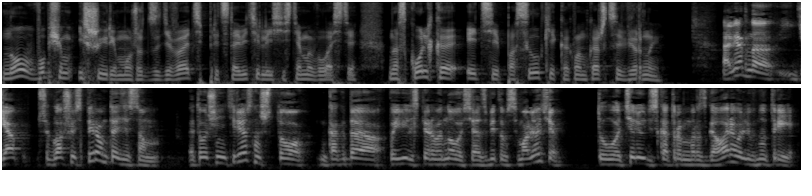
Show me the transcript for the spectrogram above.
но, в общем, и шире может задевать представителей системы власти. Насколько эти посылки, как вам кажется, верны? Наверное, я соглашусь с первым тезисом. Это очень интересно, что когда появились первые новости о сбитом самолете, то те люди, с которыми мы разговаривали внутри,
